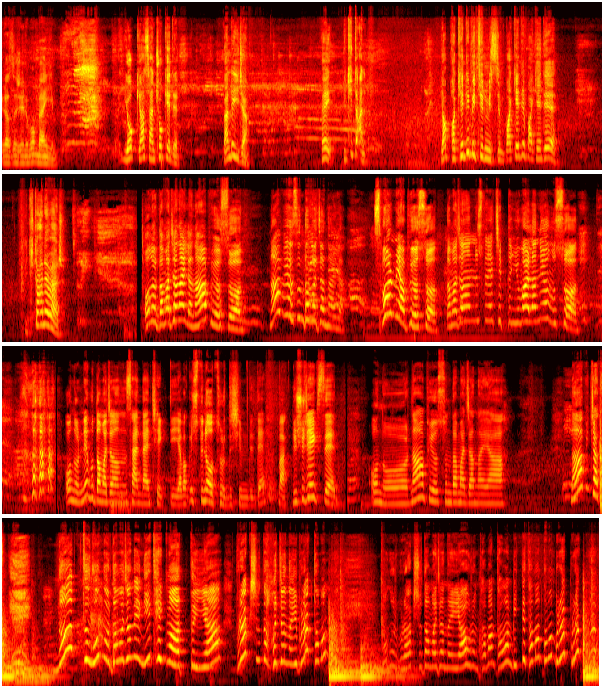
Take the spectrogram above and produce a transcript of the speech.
Biraz da jelibon ben yiyeyim. Yok ya sen çok yedin. Ben de yiyeceğim. Hey iki tane. Ya paketi bitirmişsin. Paketi paketi. İki tane ver. Onur damacanayla ne yapıyorsun? Ne yapıyorsun damacanayla? Spor mu yapıyorsun? Damacananın üstüne çıktın yuvarlanıyor musun? Onur ne bu damacananın senden çektiği ya? Bak üstüne oturdu şimdi de. Bak düşeceksin. Onur ne yapıyorsun damacanaya? Ne yapacaksın? ne yaptın Onur? Damacanaya niye tekme attın ya? Bırak şu damacanayı bırak tamam mı? Onur bırak şu damacanayı yavrum. Tamam tamam bitti tamam tamam bırak bırak bırak.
